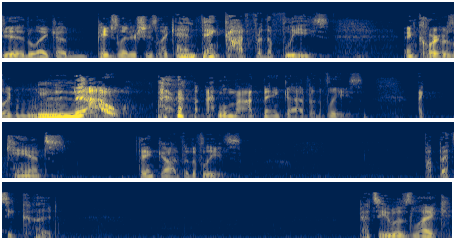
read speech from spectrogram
like a page later, she's like, and thank God for the fleas. And Corrie was like, no, I will not thank God for the fleas. I can't thank God for the fleas. But Betsy could. Betsy was like,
